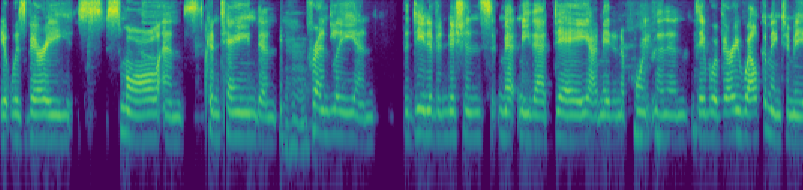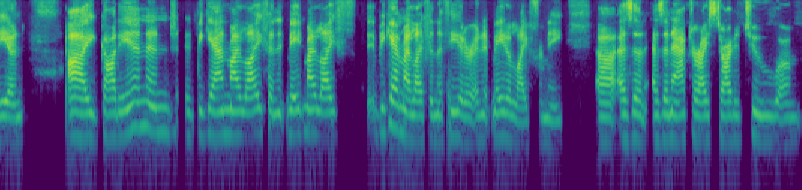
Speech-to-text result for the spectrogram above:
it was very s- small and contained and Mhm. friendly and the dean of admissions met me that day i made an mm-hmm. appointment and they were very welcoming to me and i got in and it began my life and it made my life it began my life in the theater and it made a life for me uh, as an as an actor i started to um,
